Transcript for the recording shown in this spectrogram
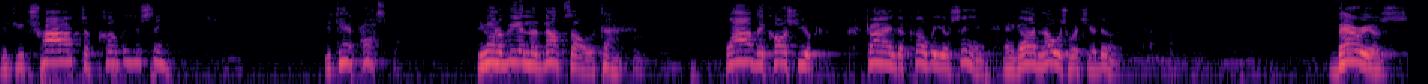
If you try to cover your sins, you can't prosper. You're going to be in the dumps all the time. Why? Because you're trying to cover your sin, and God knows what you're doing. Barriers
